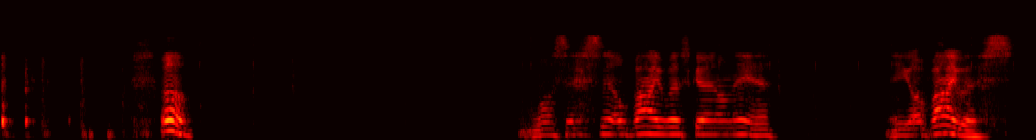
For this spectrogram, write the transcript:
Oh, what's this little virus going on here? You got a virus.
